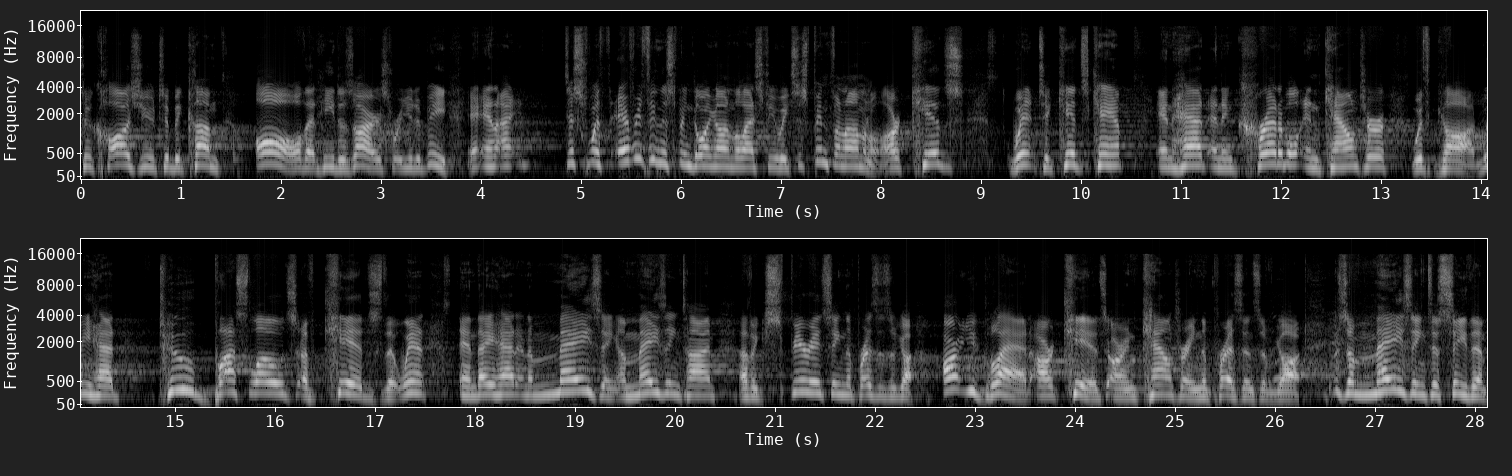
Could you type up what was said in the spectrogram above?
to cause you to become all that He desires for you to be. And I just with everything that's been going on in the last few weeks, it's been phenomenal. Our kids went to kids camp and had an incredible encounter with God. We had two busloads of kids that went and they had an amazing, amazing time of experiencing the presence of God. Aren't you glad our kids are encountering the presence of God? It was amazing to see them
